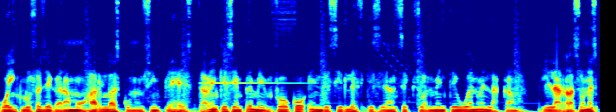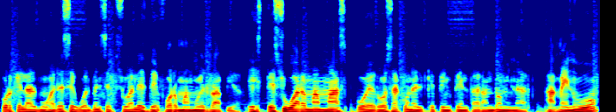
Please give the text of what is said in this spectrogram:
o incluso llegar a mojarlas con un simple gesto. Saben que siempre me enfoco en decirles que sean sexualmente buenos en la cama. Y la razón es porque las mujeres se vuelven sexuales de forma muy rápida. Este es su arma más poderosa con el que te intentarán dominar. A menudo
